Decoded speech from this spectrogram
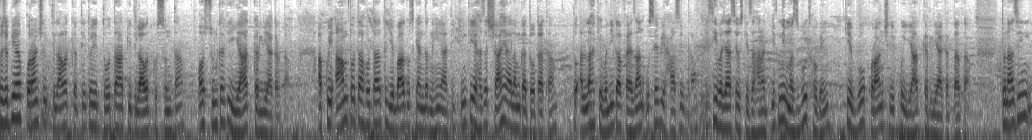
तो जब भी आप कुरान शरीफ तिलावत करते तो ये तोता आपकी तिलावत को सुनता और सुन कर के याद कर लिया करता। अब कोई आम तोता होता तो ये बात उसके अंदर नहीं आती, क्योंकि ये हज़रत शाह आलम का तोता था तो अल्लाह के वली का फैज़ान उसे भी हासिल था। इसी वजह से उसकी जहानत इतनी मज़बूत हो गई कि वो कुरान शरीफ को याद कर लिया करता था। तो नाजीन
